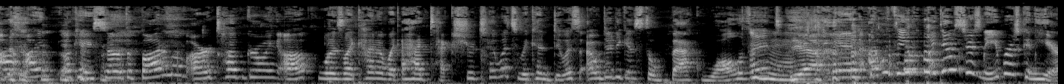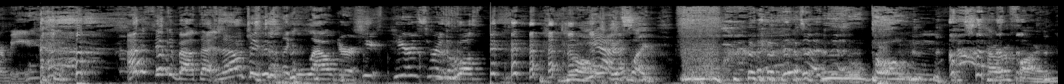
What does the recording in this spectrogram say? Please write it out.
I, I, okay, so the bottom of our tub growing up was like kind of like I had texture to it, so we couldn't do it. So I would do it against the back wall of it, mm-hmm. Yeah, and I would think my downstairs neighbors can hear me. I would think about that, and then I would just get like louder. Here through the wall. no, Yeah. it's like boom. It's terrifying.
